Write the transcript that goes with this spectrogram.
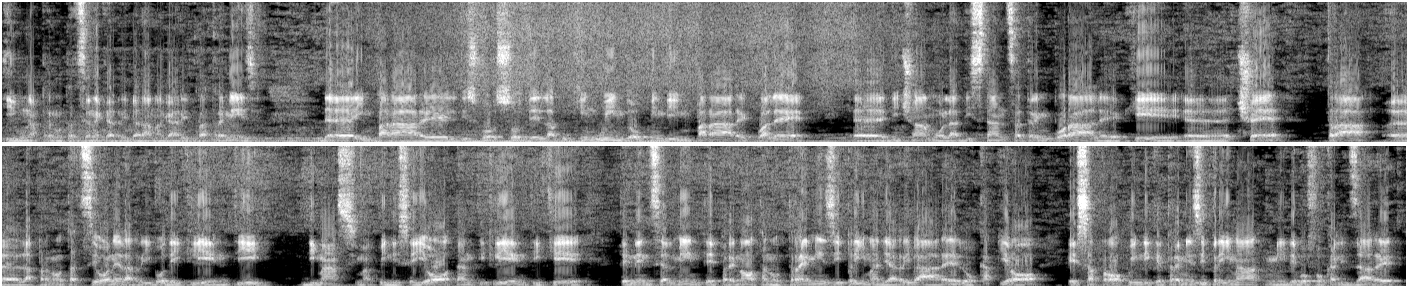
di una prenotazione che arriverà magari tra tre mesi eh, imparare il discorso della booking window, quindi imparare qual è eh, diciamo, la distanza temporale che eh, c'è tra eh, la prenotazione e l'arrivo dei clienti di massima, quindi se io ho tanti clienti che tendenzialmente prenotano tre mesi prima di arrivare, lo capirò e saprò quindi che tre mesi prima mi devo focalizzare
